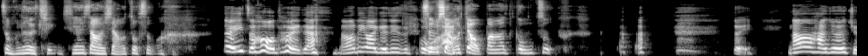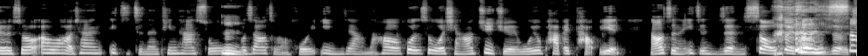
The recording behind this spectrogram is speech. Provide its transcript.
这么热情，现在到底想要做什么？对，一直后退这样，然后另外一个就一直过来，是不是想要叫我帮他工作？对，然后他就会觉得说啊，我好像一直只能听他说，我不知道怎么回应这样，嗯、然后或者是我想要拒绝，我又怕被讨厌，然后只能一直忍受对方的热情。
